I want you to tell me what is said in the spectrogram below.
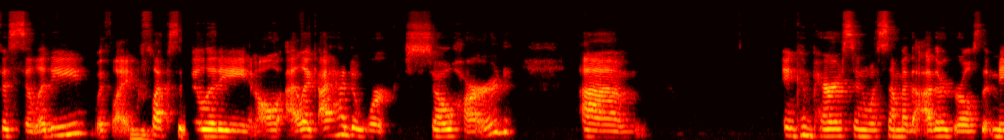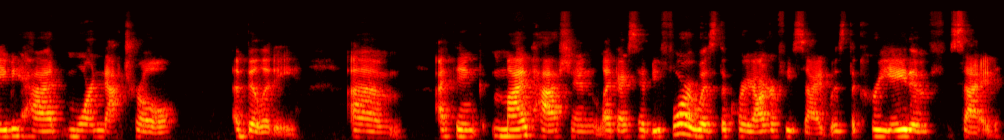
facility with like mm. flexibility and all. I like I had to work so hard um, in comparison with some of the other girls that maybe had more natural ability. Um, I think my passion, like I said before, was the choreography side, was the creative side,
